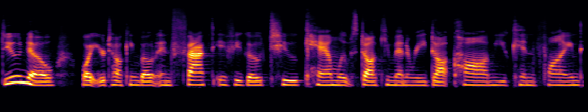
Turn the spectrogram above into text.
do know what you're talking about. In fact, if you go to kamloopsdocumentary.com, you can find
